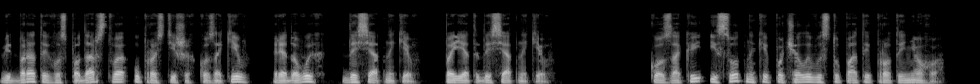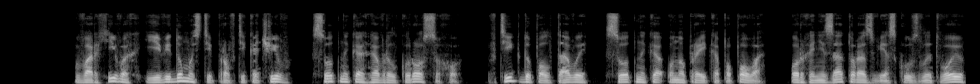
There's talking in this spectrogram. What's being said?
відбирати господарства у простіших козаків, рядових, десятників, п'ятидесятників. Козаки і сотники почали виступати проти нього. В архівах є відомості про втікачів, сотника Гаврилку Росоху, втік до Полтави, сотника Онопрейка Попова, організатора зв'язку з Литвою,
